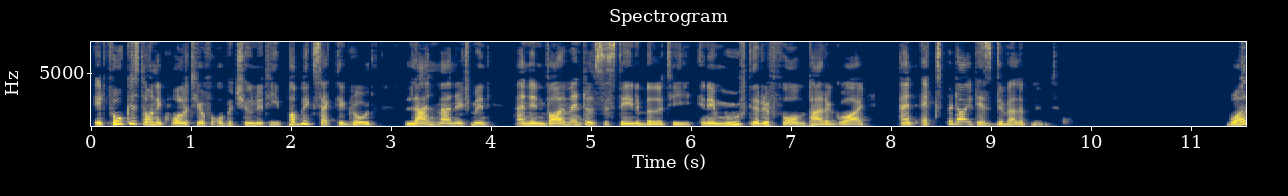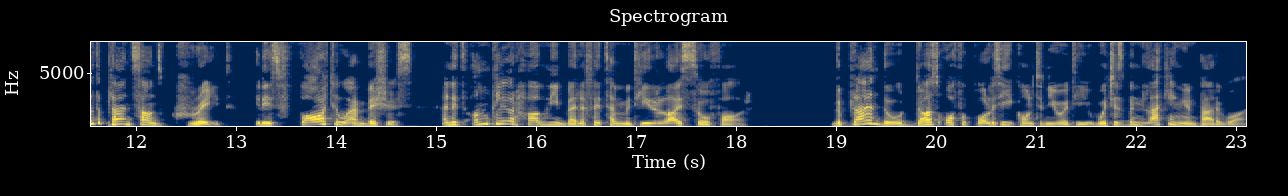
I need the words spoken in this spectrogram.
It focused on equality of opportunity, public sector growth, land management, and environmental sustainability in a move to reform Paraguay and expedite its development. While the plan sounds great, it is far too ambitious, and it's unclear how many benefits have materialized so far. The plan, though, does offer policy continuity, which has been lacking in Paraguay.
